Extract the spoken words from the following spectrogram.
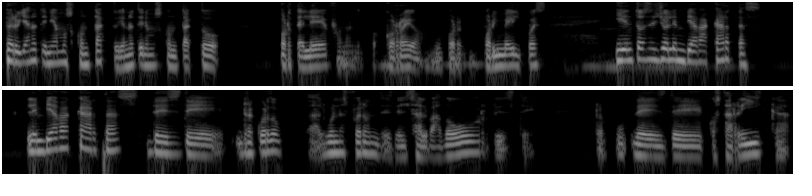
pero ya no teníamos contacto, ya no teníamos contacto por teléfono, ni por correo, ni por, por email, pues. Y entonces yo le enviaba cartas. Le enviaba cartas desde, recuerdo, algunas fueron desde El Salvador, desde, desde Costa Rica,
